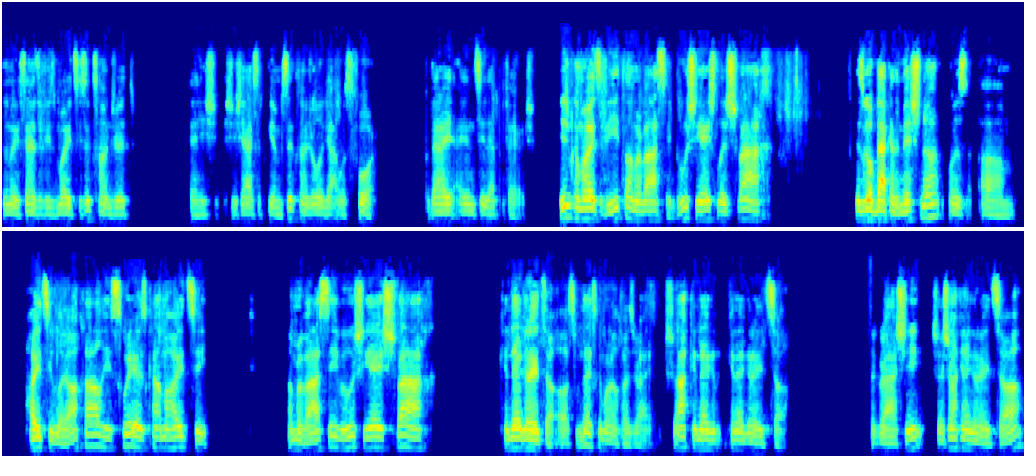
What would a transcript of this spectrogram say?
doesn't make sense if he's mighty six hundred, and he sh- she has to give him six hundred. All he got was four, but then I, I didn't see that beferish. Let's go back in the Mishnah. Was um Haitzi? He swears Kama Haitzi. Amravasi V'hu Shvach Keneged Oh, so next Gemara is right. Shvach. The Grashi Shvach Keneged Eitzah.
